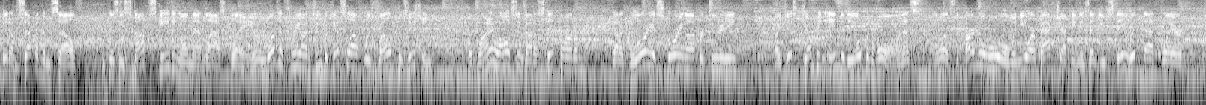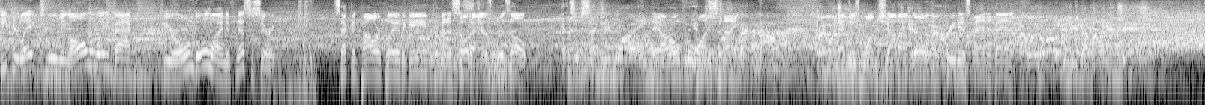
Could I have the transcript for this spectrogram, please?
Little bit upset with himself because he stopped skating on that last play. It was a three on two, but Getzlaf was well positioned. But Brian Rolston got a step on him, got a glorious scoring opportunity by just jumping into the open hole. And that's, you know, that's the cardinal rule when you are back checking is that you stay with that player, keep your legs moving all the way back to your own goal line if necessary. Second power play of the game for Minnesota as a result. That's exactly why they are 0 for 1 tonight. And just one shot on goal in their previous man advantage.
